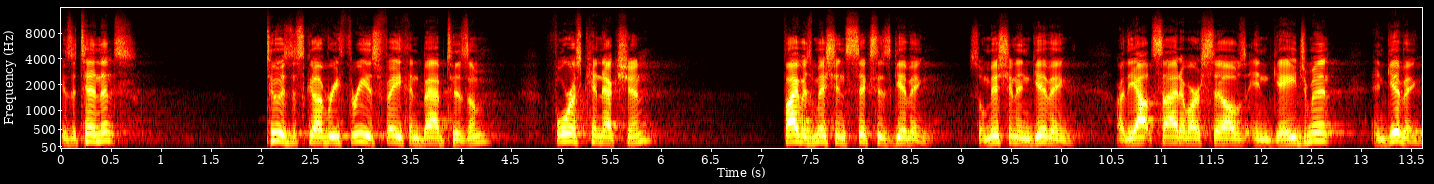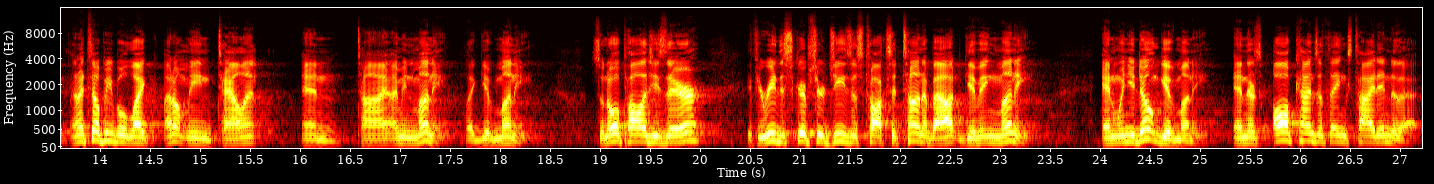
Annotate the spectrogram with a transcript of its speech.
is attendance. Two is discovery. Three is faith and baptism. Four is connection. Five is mission. Six is giving. So, mission and giving are the outside of ourselves engagement and giving. And I tell people, like, I don't mean talent and time, I mean money, like, give money. So, no apologies there. If you read the scripture, Jesus talks a ton about giving money and when you don't give money. And there's all kinds of things tied into that.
